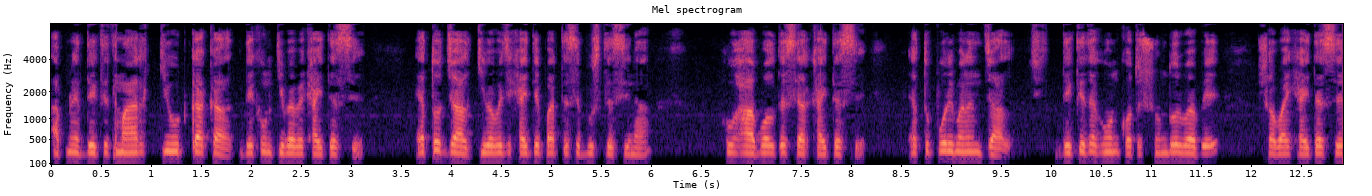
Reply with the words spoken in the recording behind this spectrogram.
আপনি দেখতে আমার কিউট কাকা, দেখুন কীভাবে খাইতেছে। এত জাল কীভাবে যে খাইতে পারতেছে বুঝতেছি না। হু হা বলতেছে আর খাইতেছে। এত পরিমাণে জাল দেখতে থাকুন কত সুন্দরভাবে সবাই খাইতেছে।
